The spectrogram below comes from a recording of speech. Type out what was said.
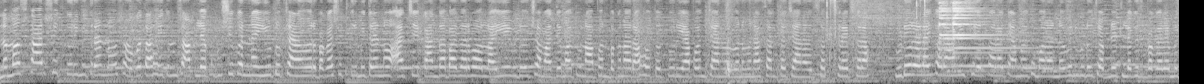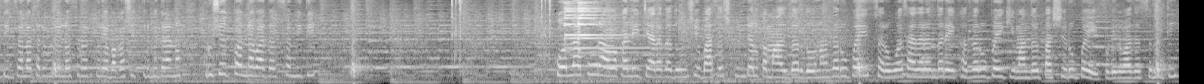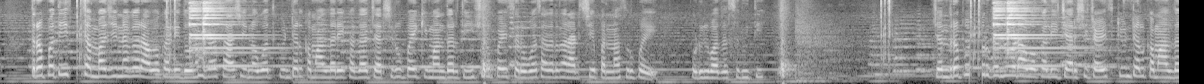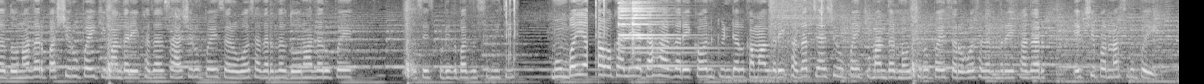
नमस्कार शेतकरी मित्रांनो स्वागत आहे तुमचं आपल्या कृषी कन्या युट्यूब चॅनलवर बघा शेतकरी मित्रांनो आजचे कांदा बाजार भाव व्हिडिओच्या माध्यमातून आपण बघणार आहोत. तत्पूर्वी आपण चॅनल बनवून असाल तर चॅनल सबस्क्राईब करा. व्हिडिओला लाईक करा आणि शेअर करा. त्यामुळे तुम्हाला नवीन व्हिडिओचे अपडेट लगेच बघायला मिळतील. चला तर व्हिडिओला सुरुवात करूया. बघा शेतकरी मित्रांनो कृषी उत्पन्न बाजार समिती कोल्हापूर आवकाली चार हजार दोनशे बासष्ट क्विंटल कमाल दर दोन हजार रुपये सर्वसाधारण दर एक हजार रुपये किमान दर पाचशे रुपये. पुढील बाजार समिती छत्रपती संभाजीनगर आवकाली दोन हजार सहाशे नव्वद क्विंटल कमाल दर एक हजार चारशे रुपये किमान दर तीनशे रुपये सर्वसाधारण आठशे पन्नास रुपये. पुढील बाजार समिती. चंद्रपूर गंजवड आवकाली चारशे चाळीस क्विंटल कमाल दर दोन हजार पाचशे रुपये किमान दर एक हजार सहाशे रुपये सर्वसाधारण दर दोन हजार रुपये. तसेच पुढील बाजार समिती. मुंबई आवकाली दहा हजार एकावन्न क्विंटल कमाल दर एक हजार चारशे रुपये किमान दर नऊशे रुपये सर्वसाधारण दर एक हजार एकशे पन्नास रुपये.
